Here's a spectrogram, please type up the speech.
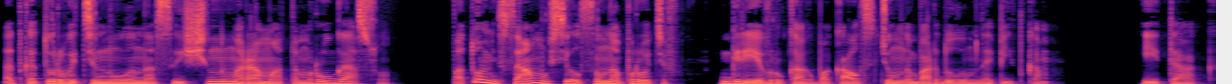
от которого тянуло насыщенным ароматом ругасу. Потом и сам уселся напротив, грея в руках бокал с темно-бордовым напитком. «Итак,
